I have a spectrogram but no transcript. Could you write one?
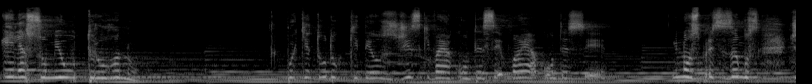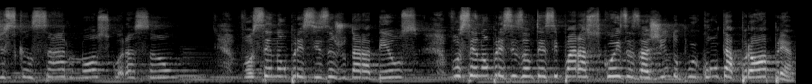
ele assumiu o trono. Porque tudo que Deus diz que vai acontecer, vai acontecer. E nós precisamos descansar o nosso coração. Você não precisa ajudar a Deus. Você não precisa antecipar as coisas agindo por conta própria.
